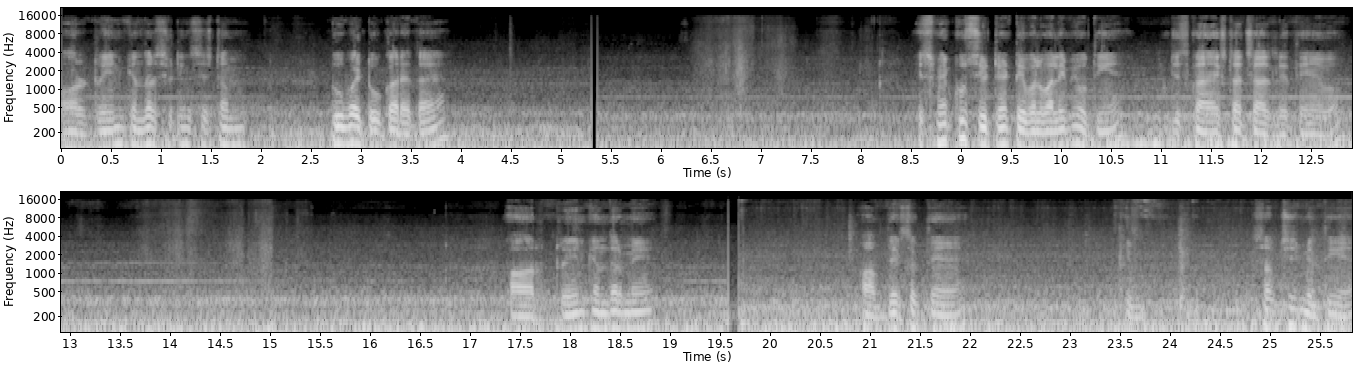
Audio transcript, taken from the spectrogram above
और ट्रेन के अंदर seating system two by two का रहता है। इसमें कुछ सीटें टेबल वाली भी होती हैं, जिसका एक्स्ट्रा चार्ज लेते हैं वो। और ट्रेन के अंदर में आप देख सकते हैं कि सब चीज़ मिलती है।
